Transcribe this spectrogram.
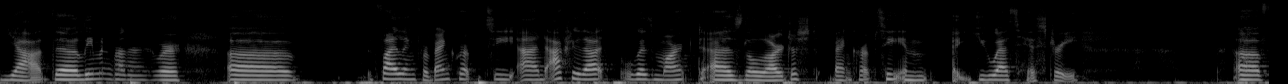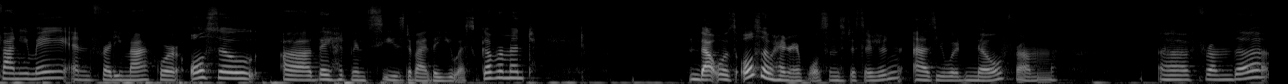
yeah, the Lehman Brothers were uh, filing for bankruptcy, and actually, that was marked as the largest bankruptcy in U.S. Uh, history. Uh, Fannie Mae and Freddie Mac were also, uh, they had been seized by the US government. That was also Henry Paulson's decision, as you would know from, uh, from the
